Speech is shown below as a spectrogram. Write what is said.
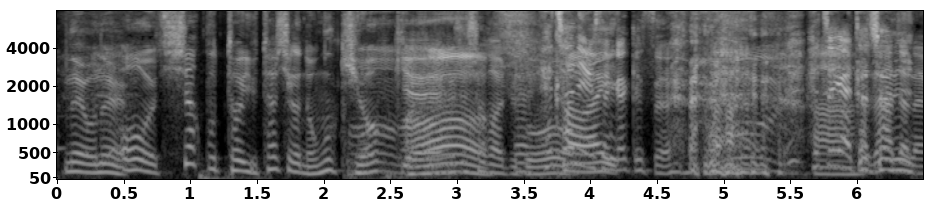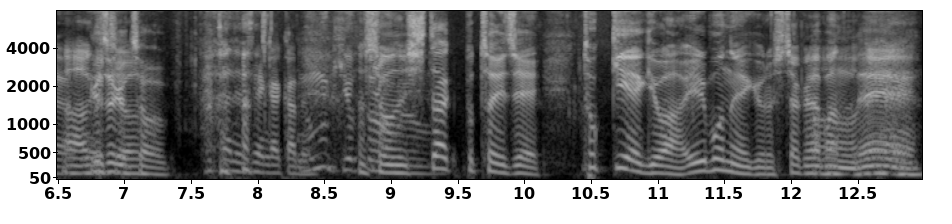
네 오늘 어 시작부터 유타 씨가 너무 귀엽게 아. 해주셔가지고. 해찬이를 아이. 생각했어요. 해찬이가 자주 하잖아요. 아, 그죠 그쵸. 그죠. 해찬이를 생각하는. 너무 사실 귀엽더라고요 오늘 시작부터 이제 토끼 애교와 일본어 애교로 시작을 해봤는데 아, 네.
